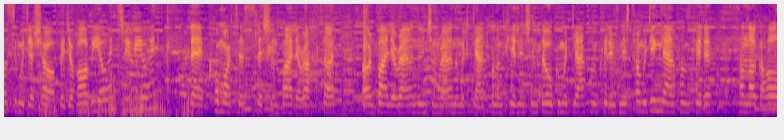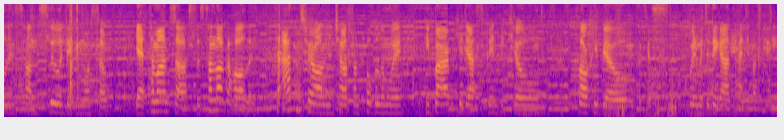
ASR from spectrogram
fussing with Yasha, Bidjarabi Ohin, Trivi Ohin, the Comortis, Slish and Baila Rachtar, or yn Baila Round, Nunchin Round, and with Glanfulham Killinch, and Dogan with Glanfulham Killers, and Tom with Glanfulham Killer, Tom Logahall, and Tom Slew Digging more so. Yeah, tan log a Tom Ta the atmosphere yn siarad tan pobl yn way, the barbecue daskin, the cold, Clarchy Bio, I guess, when with the dig on bach i t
